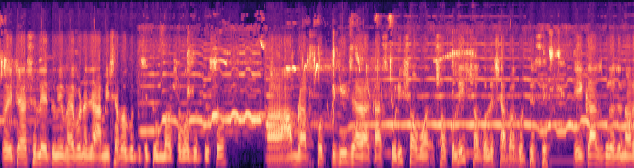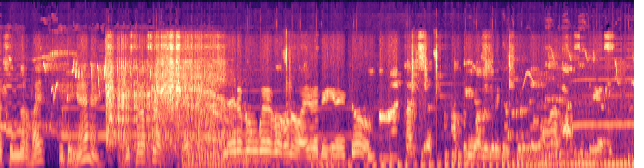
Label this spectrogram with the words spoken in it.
তো এটা আসলে তুমি ভাবো না যে আমি সেবা করতেছি, তোমরাও সেবা করতেছো। আমরা প্রত্যেকেই যারা কাজ করি সব- সকলেই সকলে সেবা করতেছে। এই কাজগুলো যেন আরও সুন্দর হয় এটাই হ্যাঁ? বুঝতে পারছ? এরকম করে কখনো ভাইবা দেখে নাই তো? আচ্ছা আপনি ভালো করে কাজ করে আচ্ছা, ঠিক আছে।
